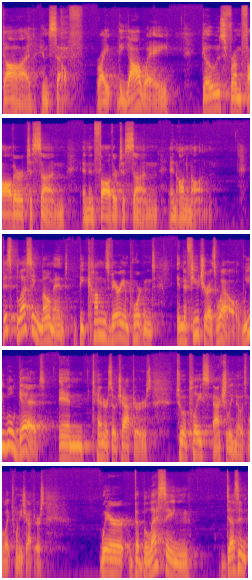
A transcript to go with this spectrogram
God himself, right? The Yahweh goes from father to son, and then father to son, and on and on. This blessing moment becomes very important in the future as well. We will get in 10 or so chapters to a place, actually, no, it's more like 20 chapters, where the blessing doesn't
